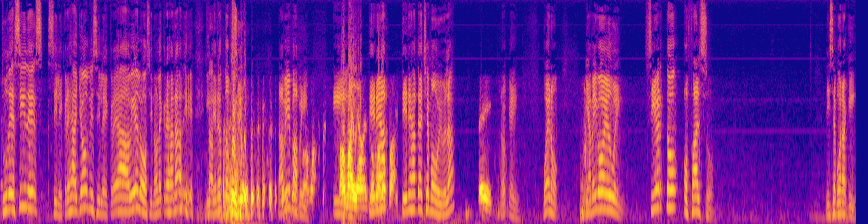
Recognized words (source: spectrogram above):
tú decides si le crees a Yogi, si le crees a Javier o si no le crees a nadie, y Exacto. tienes tu opción. ¿Está bien, papi? Vamos, Y vamos allá a ver tienes, cómo va. tienes ATH móvil, ¿verdad? Sí, Ok. Bueno, mi amigo Edwin, ¿cierto o falso? Dice por aquí.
